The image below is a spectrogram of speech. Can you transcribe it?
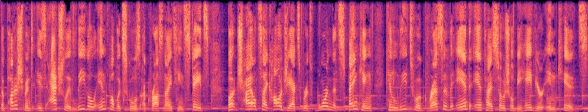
The punishment is actually legal in public schools across 19 states, but child psychology experts warn that spanking can lead to aggressive and antisocial behavior in kids.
